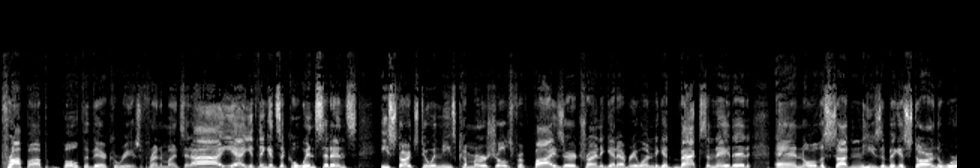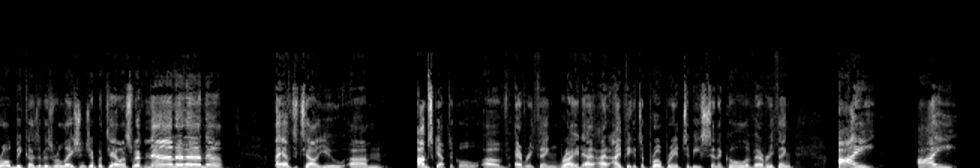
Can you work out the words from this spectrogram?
prop up both of their careers. A friend of mine said, Ah, yeah, you think it's a coincidence? He starts doing these commercials for Pfizer, trying to get everyone to get vaccinated, and all of a sudden he's the biggest star in the world because of his relationship with Taylor Swift. No, no, no, no. I have to tell you, um, I'm skeptical of everything, right? I, I think it's appropriate to be cynical of everything. I I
